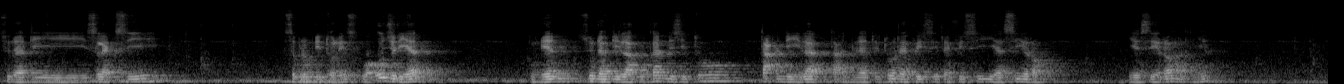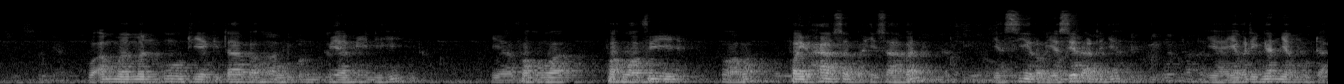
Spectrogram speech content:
Sudah diseleksi sebelum ditulis. Wa ujriyat. Kemudian sudah dilakukan di situ ta'dilat. Ta'dilat itu revisi-revisi yasiro. Yasiro artinya wa amma man utiya kitabahu biyaminihi ya fahuwa fahuwa fi wa apa? Fayuhasab hisaban yasiro yasir artinya ya yang ringan yang mudah.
